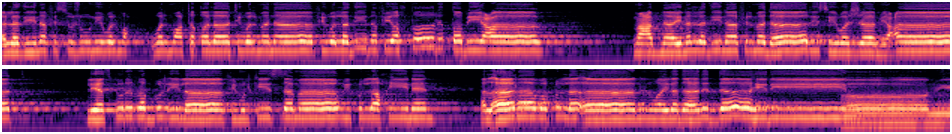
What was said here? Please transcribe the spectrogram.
الذين في السجون والمع... والمعتقلات والمنافي والذين في أخطار الطبيعة مع أبنائنا الذين في المدارس والجامعات. ليذكر الرب الإله في ملكه السماوي كل حين الآن وكل آن وإلى دهر الداهرين. آمين.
